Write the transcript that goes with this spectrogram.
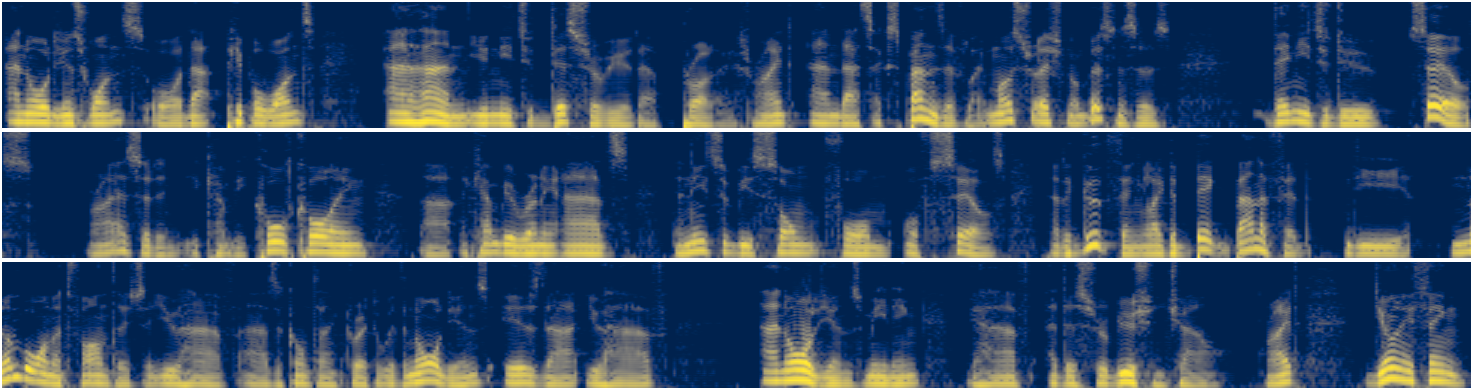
an audience wants or that people want and then you need to distribute that product, right? And that's expensive. Like most traditional businesses, they need to do sales, right? So then you can be cold calling, uh, it can be running ads. There needs to be some form of sales. Now, the good thing, like the big benefit, the number one advantage that you have as a content creator with an audience is that you have an audience, meaning you have a distribution channel, right? The only thing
